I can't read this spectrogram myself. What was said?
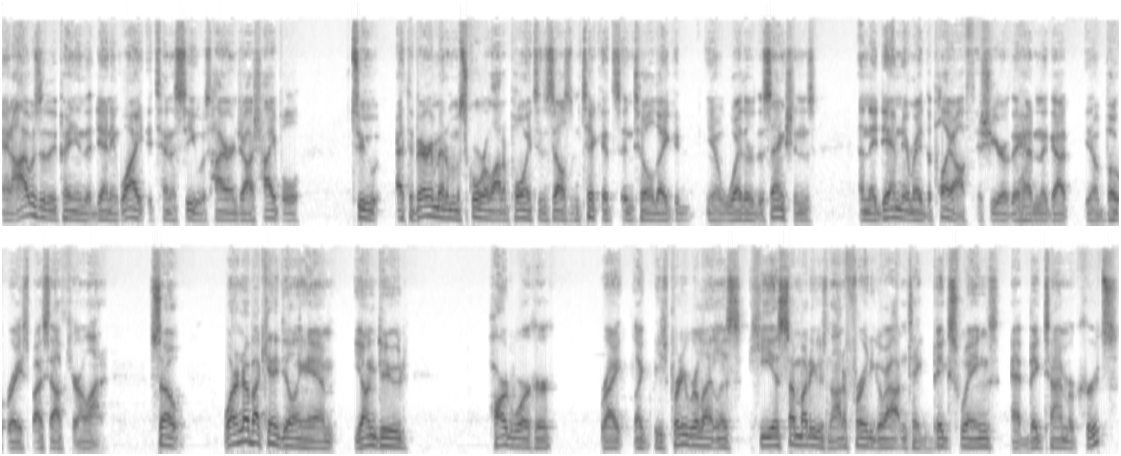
And I was of the opinion that Danny White at Tennessee was hiring Josh Heupel to, at the very minimum, score a lot of points and sell some tickets until they could, you know, weather the sanctions. And they damn near made the playoff this year if they hadn't got, you know, boat raced by South Carolina. So what I know about Kenny Dillingham, young dude, hard worker, right? Like he's pretty relentless. He is somebody who's not afraid to go out and take big swings at big time recruits.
